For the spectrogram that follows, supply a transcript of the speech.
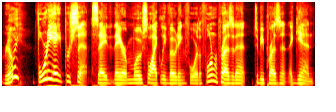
Really? 48% say that they are most likely voting for the former president to be president again.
